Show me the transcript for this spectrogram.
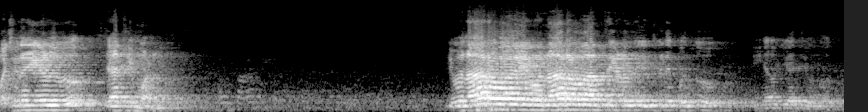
ವಚನ ಹೇಳುದು ಜಾತಿ ಮಾಡೋದು ಇವನಾರವ ಇವನಾರವ ಅಂತ ಹೇಳುದು ಈ ಕಡೆ ಬಂದು ನೀ ಯಾವ ಜಾತಿಯವನು ಅಂತ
